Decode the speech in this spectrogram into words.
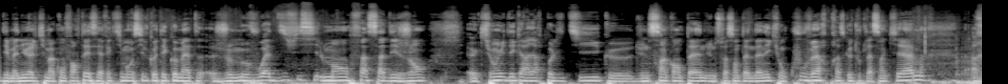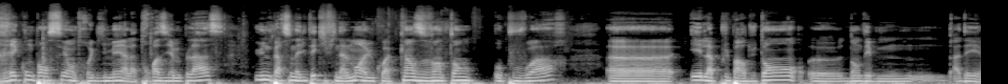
d'Emmanuel qui m'a conforté, c'est effectivement aussi le côté comète. Je me vois difficilement face à des gens euh, qui ont eu des carrières politiques euh, d'une cinquantaine, d'une soixantaine d'années, qui ont couvert presque toute la cinquième, récompensé entre guillemets à la troisième place une personnalité qui finalement a eu quoi 15-20 ans au pouvoir euh, et la plupart du temps dans des, à, des,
